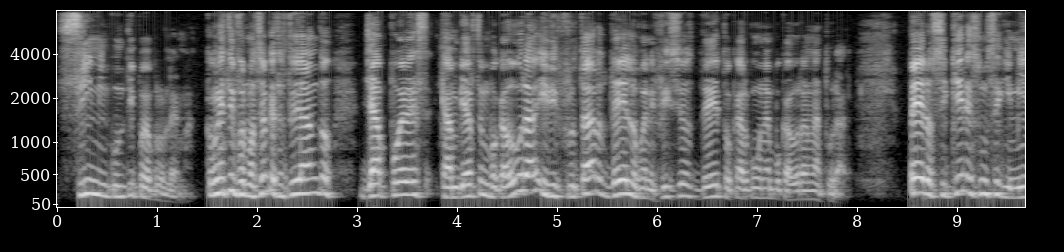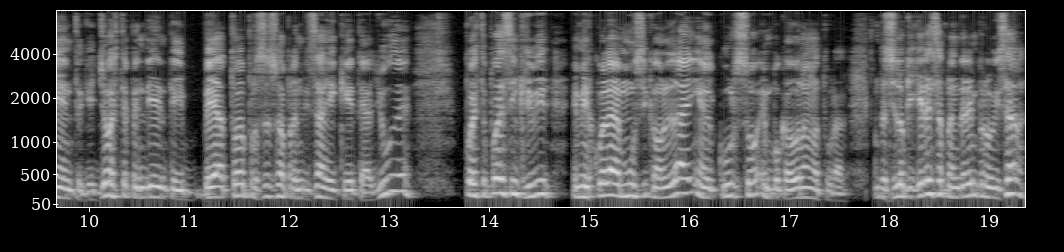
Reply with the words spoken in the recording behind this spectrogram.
sin ningún tipo de problema. Con esta información que te estoy dando, ya puedes cambiar tu embocadura y disfrutar de los beneficios de tocar con una embocadura natural. Pero si quieres un seguimiento y que yo esté pendiente y vea todo el proceso de aprendizaje y que te ayude, pues te puedes inscribir en mi escuela de música online en el curso Embocadura Natural. Pero si lo que quieres es aprender a improvisar,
